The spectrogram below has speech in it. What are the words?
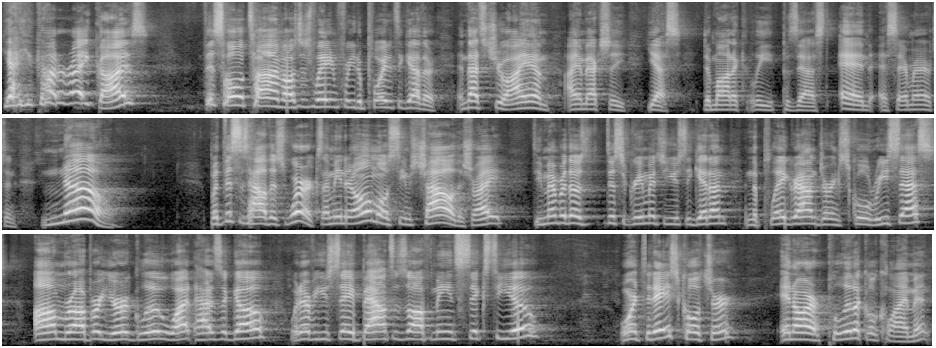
Yeah, you got it right, guys. This whole time I was just waiting for you to point it together. And that's true. I am. I am actually, yes, demonically possessed and a Samaritan. No. But this is how this works. I mean, it almost seems childish, right? Do you remember those disagreements you used to get on in the playground during school recess? I'm rubber, you're glue. What? How does it go? Whatever you say bounces off me and sticks to you? Or in today's culture, in our political climate,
